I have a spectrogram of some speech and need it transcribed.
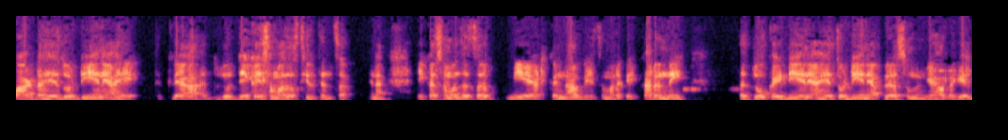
पार्ट आहे जो डीएनए आहे तिथल्या जे काही समाज असतील त्यांचा है ना? एका समाजाचं मी या ठिकाणी नाव घ्यायचं मला काही कारण नाही. तर जो काही डीएनए आहे तो डीएनए आपल्याला समजून घ्यावा लागेल.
